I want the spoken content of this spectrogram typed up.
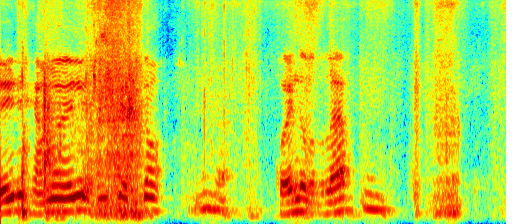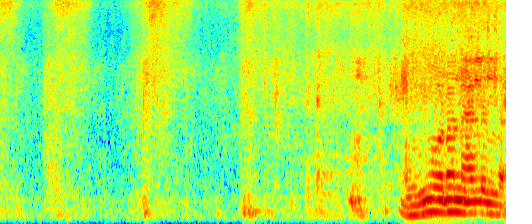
அங்கே வெயில் செம்ம வெயில் கீழே இருக்கும் கோயம்புத்தூர்ல உங்களோட நாள் இல்லை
